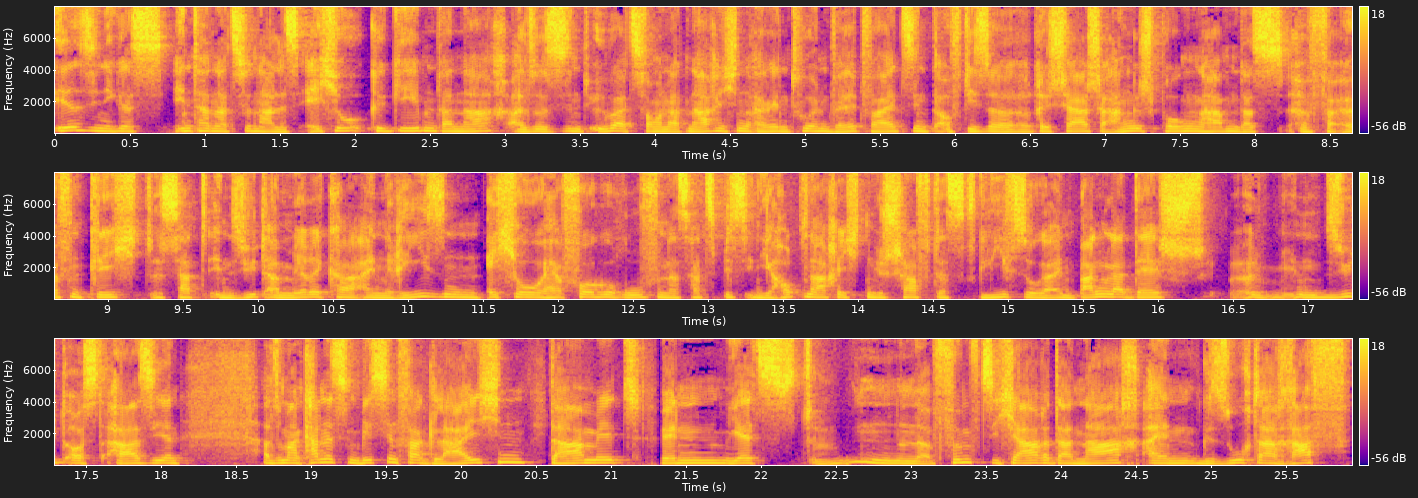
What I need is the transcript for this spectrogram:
irrsinniges internationales Echo gegeben danach. Also es sind über 200 Nachrichtenagenturen weltweit sind auf diese Recherche angesprungen, haben das äh, veröffentlicht. Es hat in Südamerika ein riesen Echo hervorgerufen. Das hat es bis in die Hauptnachrichten geschafft. Das lief sogar in Bangladesch, äh, in Südostasien. Also man kann es ein bisschen vergleichen damit, wenn jetzt äh, 50 Jahre danach ein gesuchter RAF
